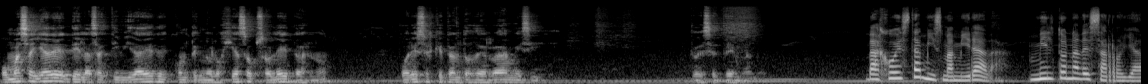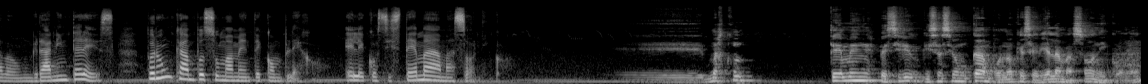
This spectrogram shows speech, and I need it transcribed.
o más allá de, las actividades con tecnologías obsoletas, ¿no? Por eso es que tantos derrames y, y todo ese tema, ¿no? Bajo esta misma mirada, Milton ha desarrollado un gran interés por un campo sumamente complejo, el ecosistema amazónico. Eh, más un tema en específico, quizás sea un campo, ¿no? Que sería el amazónico, ¿no?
